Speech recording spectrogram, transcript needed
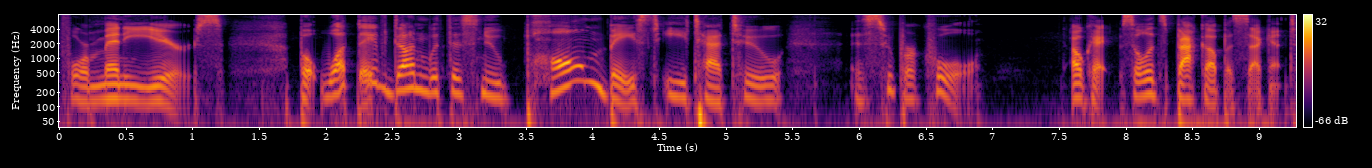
for many years. But what they've done with this new palm based e tattoo is super cool. Okay, so let's back up a second.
